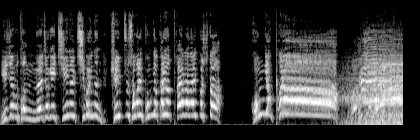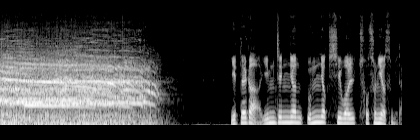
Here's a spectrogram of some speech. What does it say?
이제부턴 외적의 진을 치고 있는 길주성을 공격하여 탈환할 것이다. 공격하라! 이때가 임진년 음력 10월 초순이었습니다.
